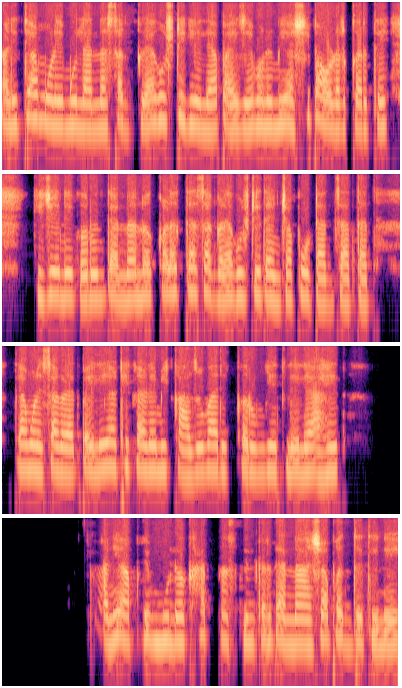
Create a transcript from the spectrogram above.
आणि त्यामुळे मुलांना सगळ्या गोष्टी गेल्या पाहिजे म्हणून मी अशी पावडर करते की जेणेकरून त्यांना नकळत त्या सगळ्या गोष्टी त्यांच्या पोटात जातात. त्यामुळे सगळ्यात पहिले या ठिकाणी मी काजू बारीक करून घेतलेले आहेत. आणि आपले मुलं खात नसतील तर त्यांना अशा पद्धतीने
